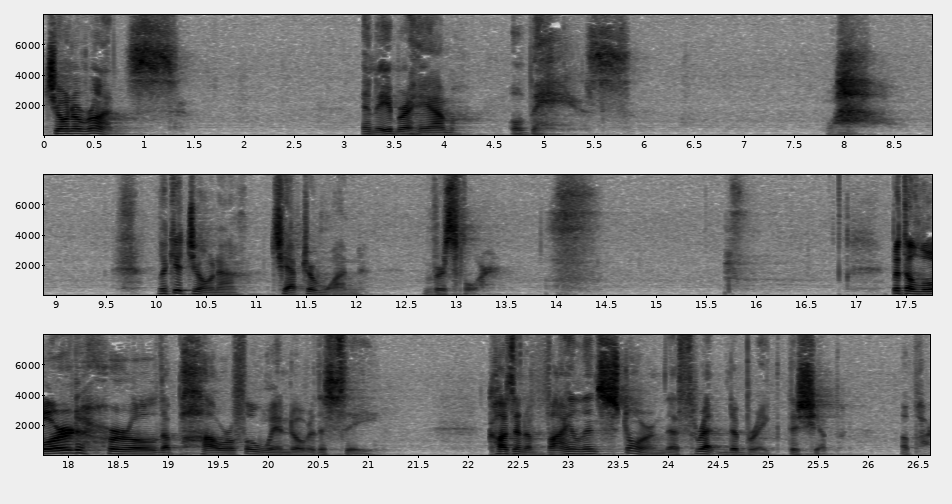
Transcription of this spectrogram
Jonah runs, and Abraham obeys. Wow. Look at Jonah chapter 1, verse 4. But the Lord hurled a powerful wind over the sea, causing a violent storm that threatened to break the ship apart.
